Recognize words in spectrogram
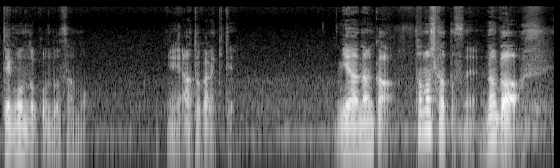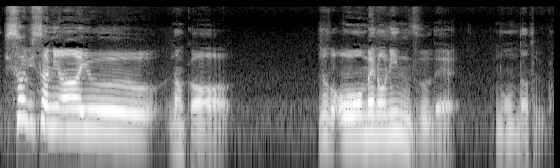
テコンド近藤さんも、えー、後から来て。いや、なんか、楽しかったですね。なんか、久々にああいう、なんか、ちょっと多めの人数で飲んだというか。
